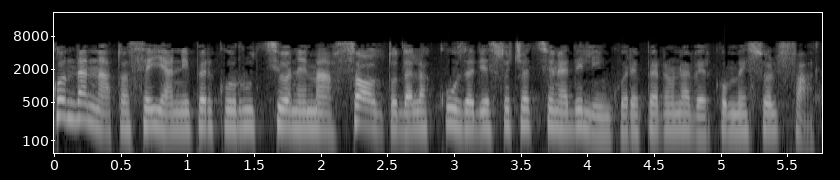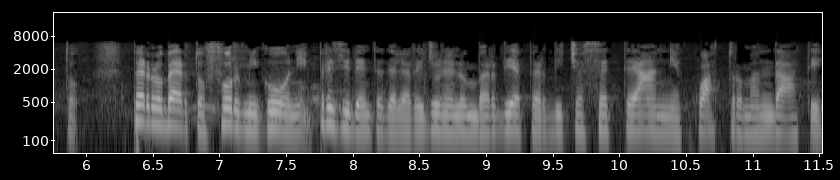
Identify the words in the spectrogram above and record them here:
condannato a sei anni per corruzione ma assolto dall'accusa di associazione a delinquere per non aver commesso il fatto. Per Roberto Formigoni, presidente della Regione Lombardia per 17 anni e 4 mandati,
